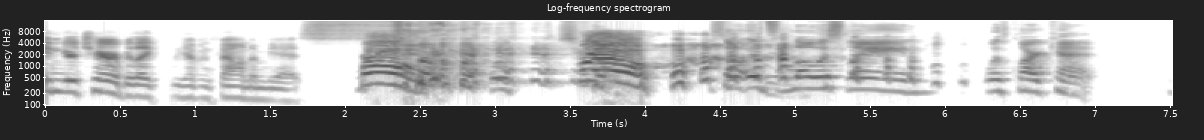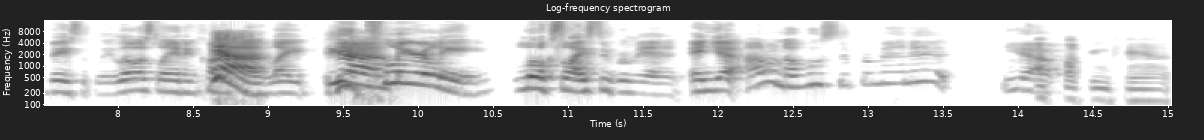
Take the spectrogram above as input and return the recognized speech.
in your chair and be like, we haven't found him yet. Bro! Bro! so it's Lois Lane with Clark Kent, basically. Lois Lane and Clark Yeah, Kent. Like he yeah. clearly looks like Superman, and yet I don't know who Superman is. yeah. I fucking can't.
